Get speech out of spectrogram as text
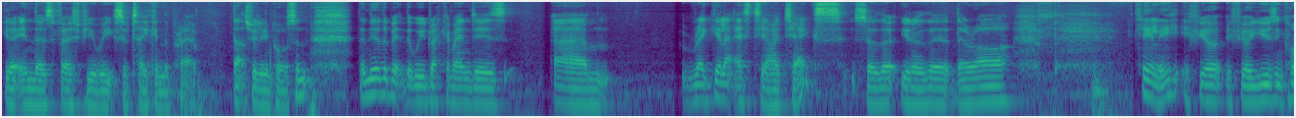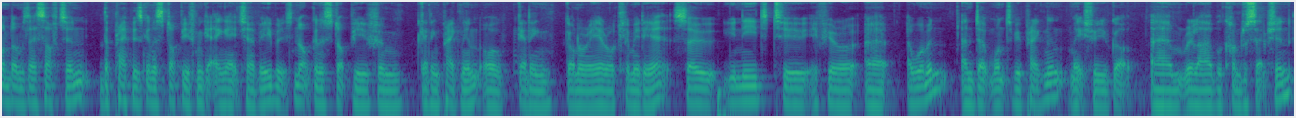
you know, in those first few weeks of taking the prep. That's really important. Then the other bit that we'd recommend is um, regular STI checks, so that you know the, there are clearly, if you're if you're using condoms less often, the PrEP is going to stop you from getting HIV, but it's not going to stop you from getting pregnant or getting gonorrhea or chlamydia. So you need to, if you're a, a woman and don't want to be pregnant, make sure you've got um, reliable contraception.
